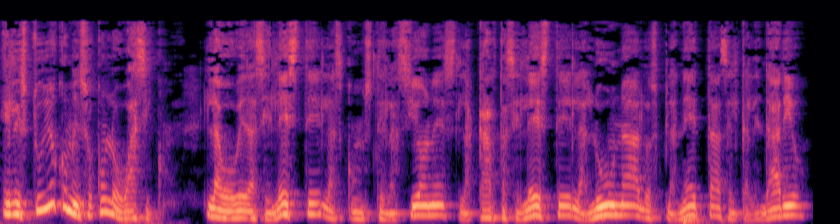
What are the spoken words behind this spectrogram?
El estudio comenzó con lo básico, la bóveda celeste, las constelaciones, la carta celeste, la luna, los planetas, el calendario.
